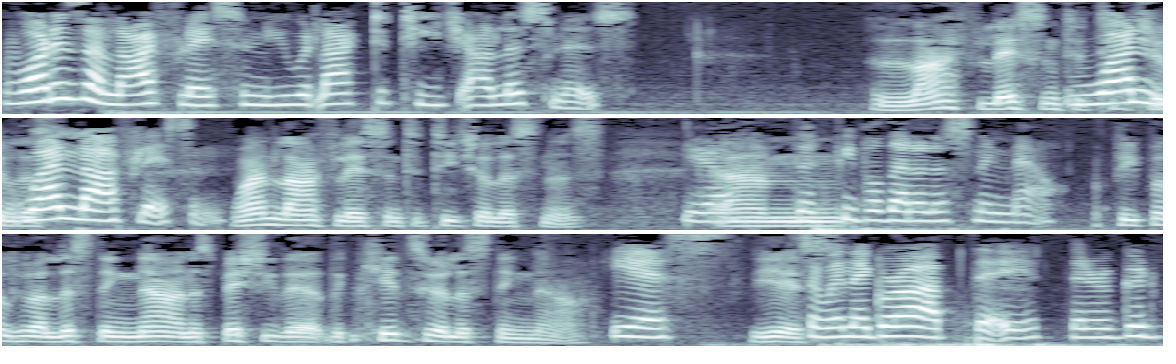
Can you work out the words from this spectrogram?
what is a life lesson you would like to teach our listeners? A life lesson to teach your one one life lesson. one life lesson to teach your listeners, Yeah. Um, the people that are listening now. people who are listening now, and especially the the kids who are listening now. Yes. Yes, So when they grow up, they they're good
